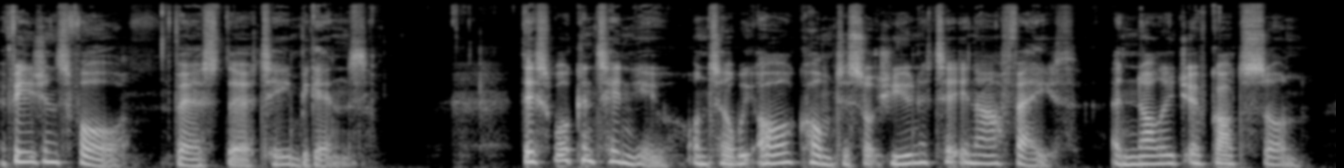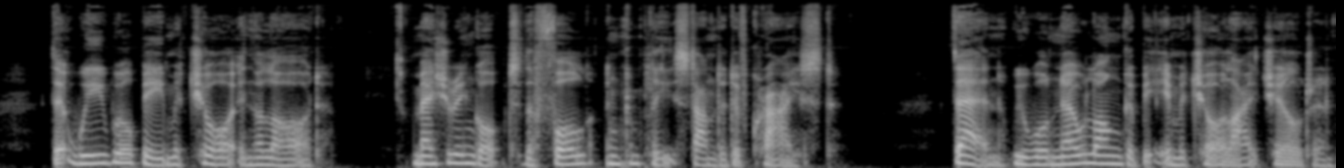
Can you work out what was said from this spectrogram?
Ephesians 4, verse 13 begins This will continue until we all come to such unity in our faith and knowledge of God's Son that we will be mature in the Lord measuring up to the full and complete standard of Christ. Then we will no longer be immature like children.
